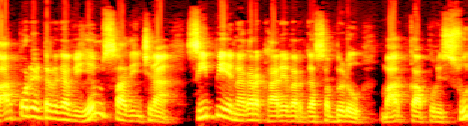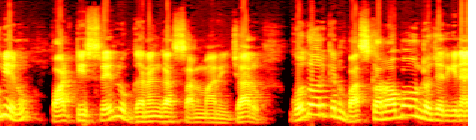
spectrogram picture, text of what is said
కార్పొరేటర్గా విజయం సాధించిన సిపిఐ నగర కార్యవర్గ సభ్యుడు మార్కాపురి సూర్యను పార్టీ శ్రేణులు ఘనంగా సన్మానించారు. గోదావరికని భాస్కర్రావు భవన్లో జరిగిన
